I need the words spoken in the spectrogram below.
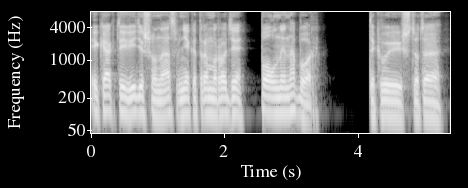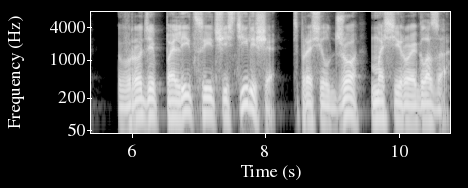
«И как ты видишь, у нас в некотором роде полный набор». «Так вы что-то вроде полиции чистилища?» – спросил Джо, массируя глаза.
